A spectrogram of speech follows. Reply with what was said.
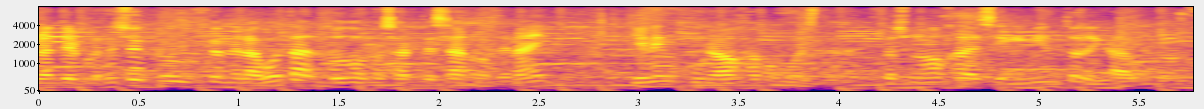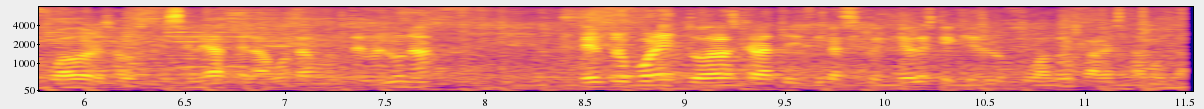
Durante el proceso de producción de la bota, todos los artesanos de Nike tienen una hoja como esta. Esta es una hoja de seguimiento de cada uno de los jugadores a los que se le hace la bota en Montebelluna Dentro pone todas las características especiales que quiere el jugador para esta bota.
